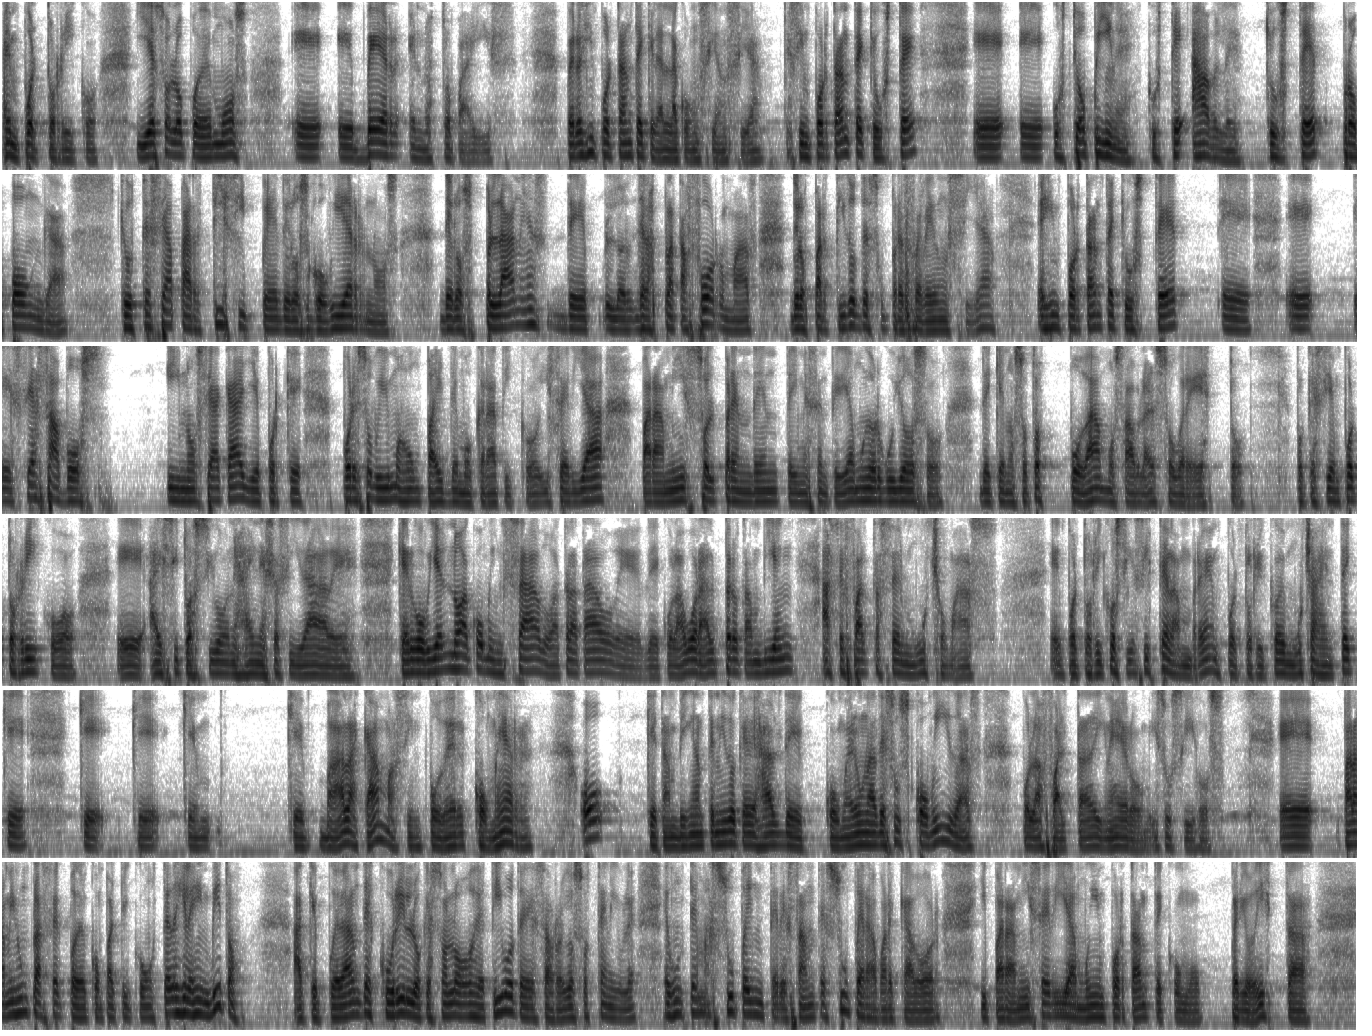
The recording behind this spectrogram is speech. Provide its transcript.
en Puerto Rico. Y eso lo podemos eh, eh, ver en nuestro país. Pero es importante crear la conciencia. Es importante que usted, eh, usted opine, que usted hable, que usted proponga, que usted sea partícipe de los gobiernos, de los planes de, las plataformas, de los partidos de su preferencia. Es importante que usted eh, eh, eh, sea esa voz y no se acalle, porque por eso vivimos en un país democrático y sería para mí sorprendente y me sentiría muy orgulloso de que nosotros podamos hablar sobre esto porque si en Puerto Rico eh, hay situaciones, hay necesidades, que el gobierno ha comenzado, ha tratado de, colaborar, pero también hace falta hacer mucho más. En Puerto Rico sí existe el hambre, en Puerto Rico hay mucha gente que, que, que, que, va a la cama sin poder comer o que también han tenido que dejar de comer una de sus comidas por la falta de dinero y sus hijos. Eh, para mí es un placer poder compartir con ustedes y les invito a que puedan descubrir lo que son los objetivos de desarrollo sostenible. Es un tema súper interesante, súper abarcador y para mí sería muy importante como periodista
